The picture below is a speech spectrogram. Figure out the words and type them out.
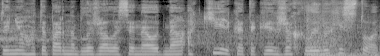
До нього тепер наближалася не одна, а кілька таких жахливих істот.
